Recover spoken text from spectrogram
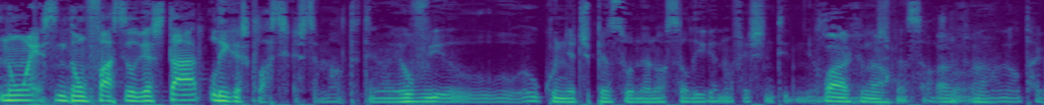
Não é assim tão fácil gastar. Ligas clássicas também, malta. Tem- Eu vi, o Cunha dispensou na nossa liga, não fez sentido nenhum. Claro que não, claro que não. ele tá-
